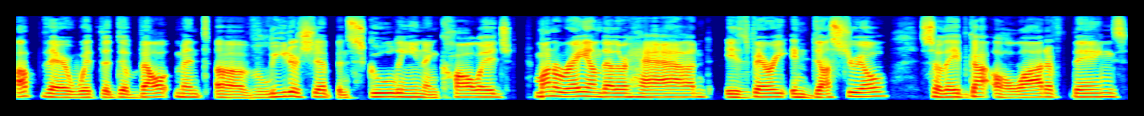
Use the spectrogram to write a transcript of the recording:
up there with the development of leadership and schooling and college. Monterrey, on the other hand, is very industrial. So they've got a lot of things.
